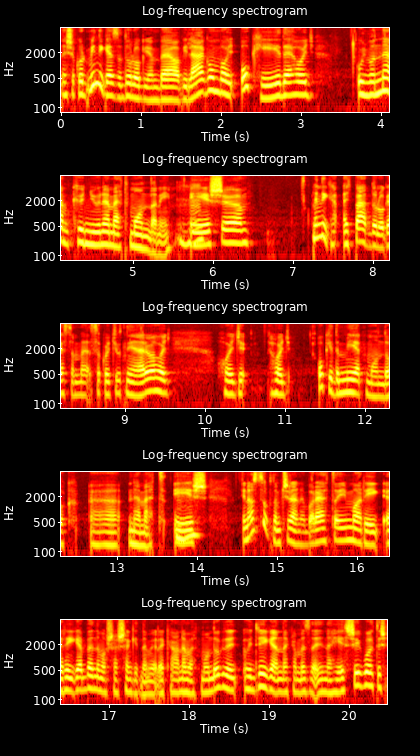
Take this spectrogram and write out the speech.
és akkor mindig ez a dolog jön be a világomba, hogy oké, okay, de hogy úgymond nem könnyű nemet mondani. Uh-huh. És mindig egy pár dolog eszembe szokott jutni erről, hogy, hogy, hogy oké, okay, de miért mondok uh, nemet? Uh-huh. És én azt szoktam csinálni a barátaimmal rég, régebben, de most már senkit nem érdekel, nemet mondok, de hogy, hogy régen nekem ez egy nehézség volt, és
